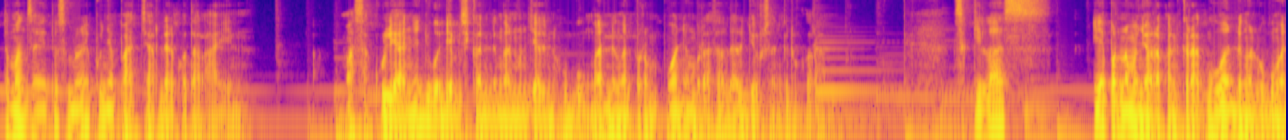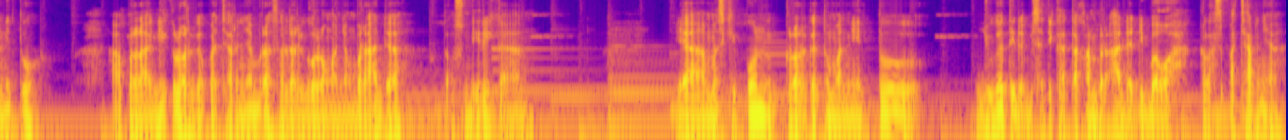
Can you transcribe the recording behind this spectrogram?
Teman saya itu sebenarnya punya pacar dari kota lain Masa kuliahnya juga dihabiskan dengan menjalin hubungan dengan perempuan yang berasal dari jurusan kedokteran. Sekilas, ia pernah menyuarakan keraguan dengan hubungan itu. Apalagi keluarga pacarnya berasal dari golongan yang berada, tahu sendiri kan. Ya, meskipun keluarga temannya itu juga tidak bisa dikatakan berada di bawah kelas pacarnya.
